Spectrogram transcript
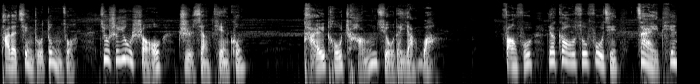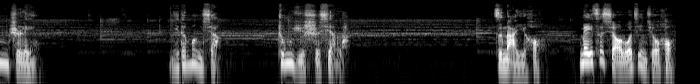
他的庆祝动作就是用手指向天空，抬头长久的仰望，仿佛要告诉父亲在天之灵：“你的梦想终于实现了。”自那以后，每次小罗进球后，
